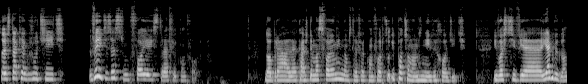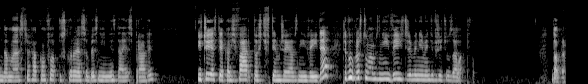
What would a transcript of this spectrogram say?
to jest tak jak rzucić wyjdź ze swojej strefy komfortu. Dobra, ale każdy ma swoją inną strefę komfortu i po co mam z niej wychodzić? I właściwie jak wygląda moja strefa komfortu, skoro ja sobie z niej nie zdaję sprawy? I czy jest jakaś wartość w tym, że ja z niej wyjdę? Czy po prostu mam z niej wyjść, żeby nie mieć w życiu za łatwo? Dobra,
